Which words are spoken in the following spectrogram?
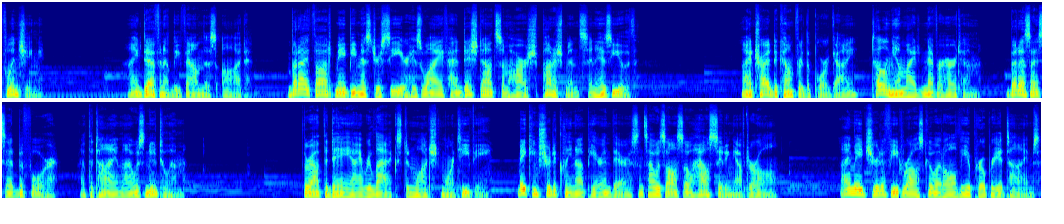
flinching. I definitely found this odd, but I thought maybe Mr. C or his wife had dished out some harsh punishments in his youth. I tried to comfort the poor guy, telling him I'd never hurt him, but as I said before, at the time I was new to him. Throughout the day, I relaxed and watched more TV, making sure to clean up here and there since I was also house sitting after all. I made sure to feed Roscoe at all the appropriate times,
